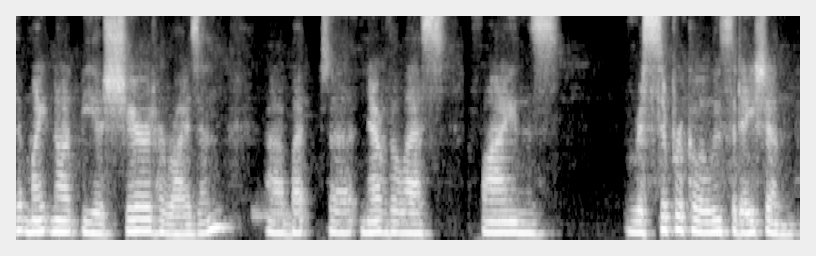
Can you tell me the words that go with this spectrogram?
that might not be a shared horizon, uh, but uh, nevertheless finds reciprocal elucidation,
